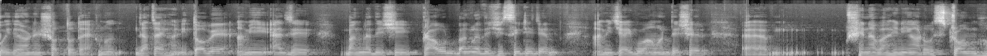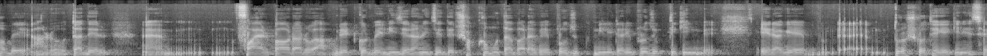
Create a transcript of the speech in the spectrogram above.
ওই ধরনের সত্যতা এখনও যাচাই হয়নি। তবে আমি as a Bangladeshi proud Bangladeshi citizen আমি চাইব আমার দেশের সেনাবাহিনী আরও স্ট্রং হবে আরও তাদের ফায়ার পাওয়ার আরও আপগ্রেড করবে, নিজেরা নিজেদের সক্ষমতা বাড়াবে প্রযুক্তি মিলিটারি প্রযুক্তি কিনবে, এর আগে তুরস্ক থেকে কিনেছে,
